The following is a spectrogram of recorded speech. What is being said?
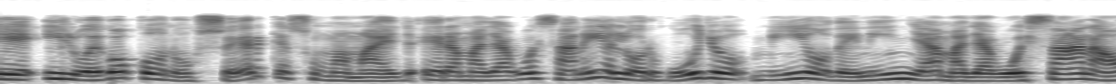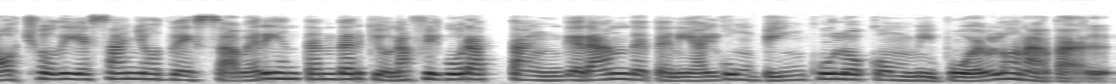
Eh, y luego conocer que su mamá era mayagüezana y el orgullo mío de niña mayagüezana, 8 o 10 años, de saber y entender que una figura tan grande tenía algún vínculo con mi pueblo natal.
